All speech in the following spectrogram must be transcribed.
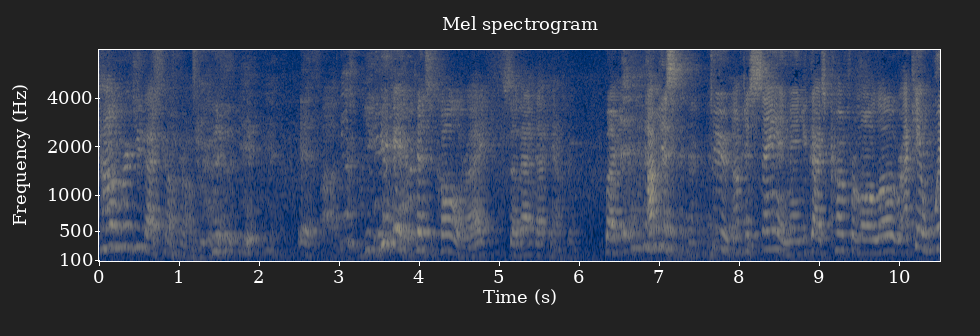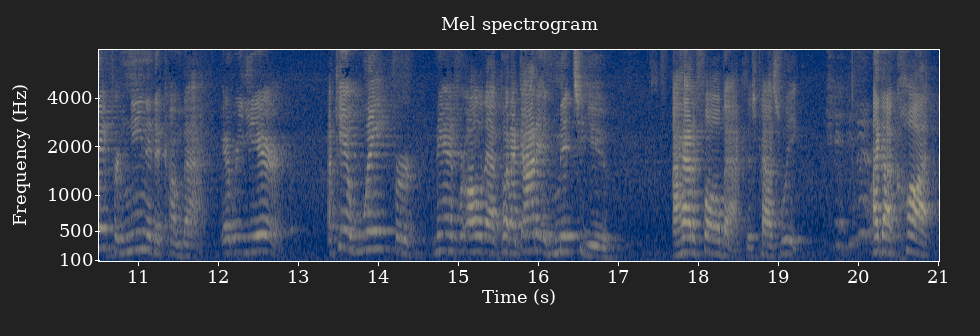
Tom, where'd you guys come from? you, you, came from Pensacola, right? So that that counts. But I'm just, dude, I'm just saying, man, you guys come from all over. I can't wait for Nina to come back every year. I can't wait for man for all of that. But I got to admit to you I had a fallback this past week. I got caught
